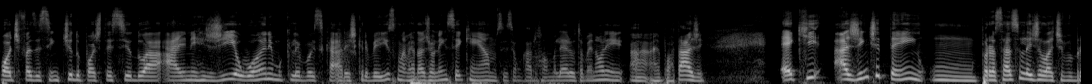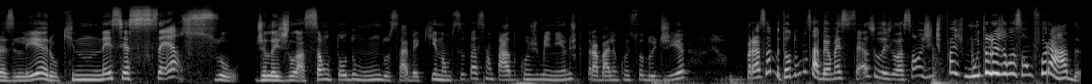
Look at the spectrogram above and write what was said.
pode fazer sentido pode ter sido a, a energia, o ânimo que levou esse cara a escrever isso. Na verdade, eu nem sei quem é, não sei se é um cara ou uma mulher, eu também não li a, a reportagem. É que a gente tem um processo legislativo brasileiro que, nesse excesso de legislação, todo mundo sabe aqui, não precisa estar sentado com os meninos que trabalham com isso todo dia, pra saber, todo mundo sabe, é um excesso de legislação, a gente faz muita legislação furada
